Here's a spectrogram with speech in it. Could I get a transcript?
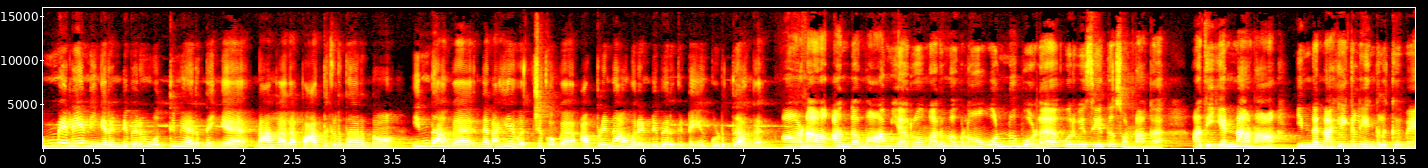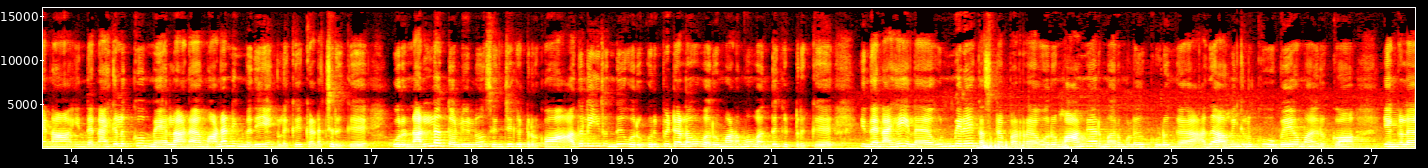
உண்மையிலேயே நீங்கள் ரெண்டு பேரும் ஒத்துமையாக இருந்தீங்க. நாங்கள் அதை பார்த்துக்கிட்டு தான் இருந்தோம். இந்தாங்க இந்த நகையை வச்சுக்கோங்க அப்படின்னு அவங்க ரெண்டு பேர்கிட்டையும் கொடுத்தாங்க. ஆனால் அந்த மாமியாரும் மருமகளும் ஒன்று போல ஒரு விஷயத்த சொன்னாங்க. அது என்னன்னா இந்த நகைகள் எங்களுக்கு வேணாம். இந்த நகைகளுக்கும் மேலான மன நிம்மதி எங்களுக்கு கிடச்சிருக்கு. ஒரு நல்ல தொழிலும் செஞ்சுக்கிட்டு இருக்கோம். அதில் இருந்து ஒரு குறிப்பிட்ட அளவு வருமானமும் வந்துக்கிட்டு இருக்கு. இந்த நகையில் உண்மையிலே கஷ்டப்படுற ஒரு மாமியார் மருமகளுக்கு கொடுங்க. அது அவங்களுக்கு உபயோகமாக இருக்கும். எங்களை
